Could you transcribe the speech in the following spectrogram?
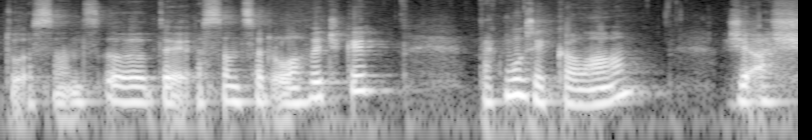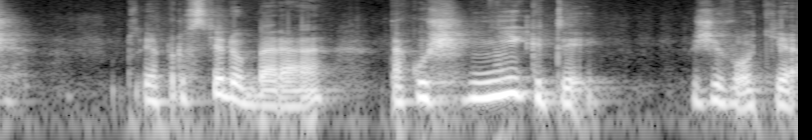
tu esence, eh, ty esence do lahvičky, tak mu říkala, že až je prostě dobere, tak už nikdy v životě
